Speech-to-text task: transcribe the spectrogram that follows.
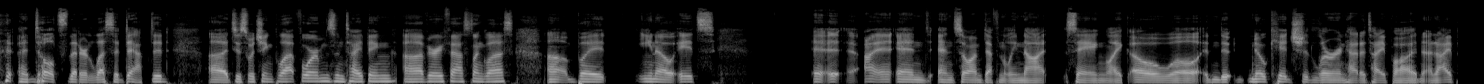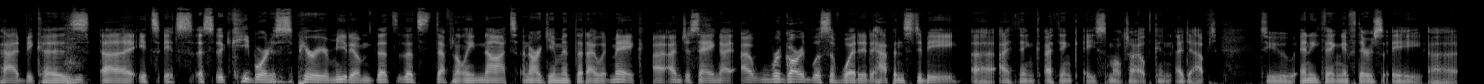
adults that are less adapted uh, to switching platforms and typing uh, very fast on glass. Uh, but you know, it's. Uh, I, and and so I'm definitely not saying like oh well no kid should learn how to type on an iPad because uh, it's it's a, a keyboard is a superior medium. That's that's definitely not an argument that I would make. I, I'm just saying I, I regardless of what it happens to be uh, I think I think a small child can adapt to anything if there's a uh,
